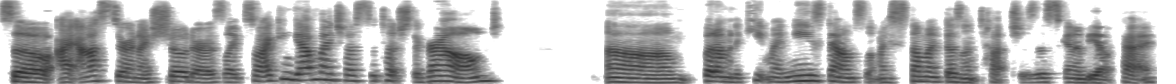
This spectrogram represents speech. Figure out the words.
So I asked her and I showed her, I was like, so I can get my chest to touch the ground, um, but I'm going to keep my knees down so that my stomach doesn't touch. Is this going to be okay?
